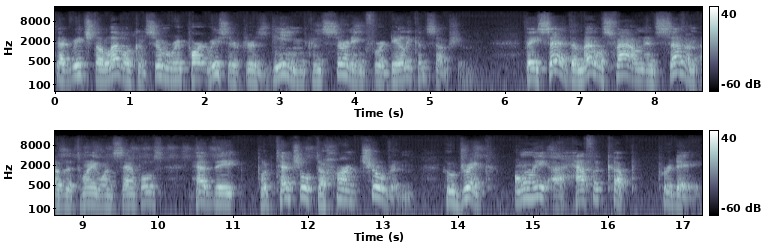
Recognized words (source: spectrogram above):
that reached a level Consumer Report researchers deemed concerning for daily consumption. They said the metals found in seven of the 21 samples had the potential to harm children who drink only a half a cup per day.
